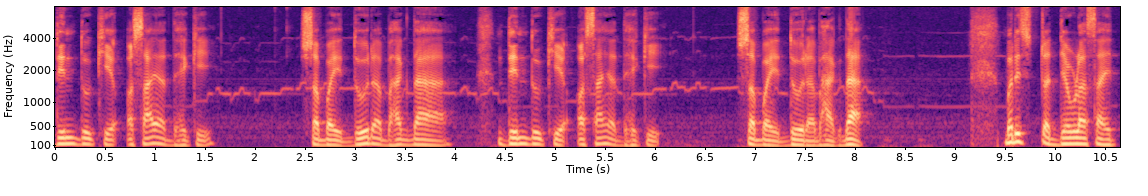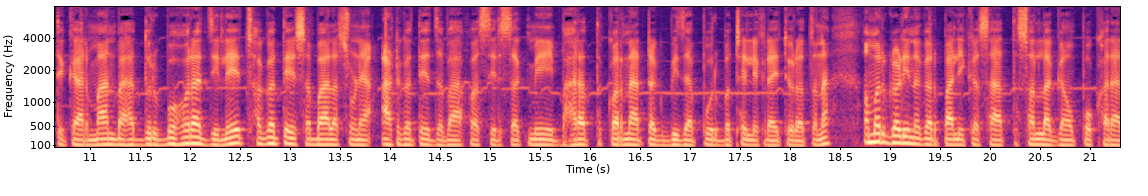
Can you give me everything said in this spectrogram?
दिन दुखी असाय धेकी सबै दूर भाग्दा दिन दुखी असाय धेकी सबै दूर भाग्दा। वरिष्ठ देउडा साहित्यकार मानबहादुर बोहराजीले छ गते सबाल सुन्या आठ गते जवाफ शीर्षकमी भारत कर्नाटक बिजापुर बठै लेखराई थियो रचना अमरगढी नगरपालिका साथ सल्लाह गाउँ पोखरा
